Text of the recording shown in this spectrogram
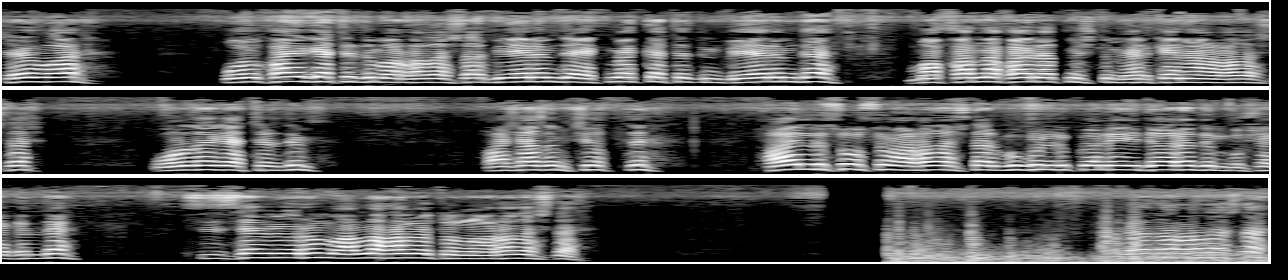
şey var. Boykayı getirdim arkadaşlar. Bir elimde ekmek getirdim. Bir elimde makarna kaynatmıştım herkene arkadaşlar. Onu da getirdim. Haşladım çıktı. Hayırlısı olsun arkadaşlar. Bugünlük beni idare edin bu şekilde. Sizi seviyorum. Allah'a emanet olun arkadaşlar. Evet arkadaşlar.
